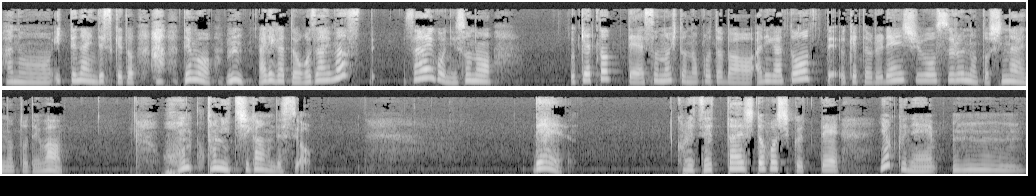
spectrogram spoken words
あの、行ってないんですけど、あ、でも、うん、ありがとうございますって。最後にその、受け取ってその人の言葉をありがとうって受け取る練習をするのとしないのとでは、本当に違うんですよ。で、これ絶対してほしくって、よくね、うん、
